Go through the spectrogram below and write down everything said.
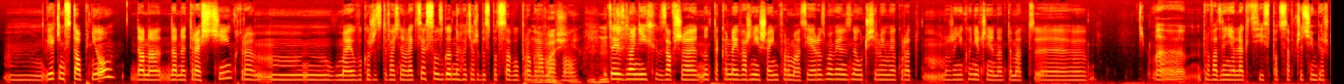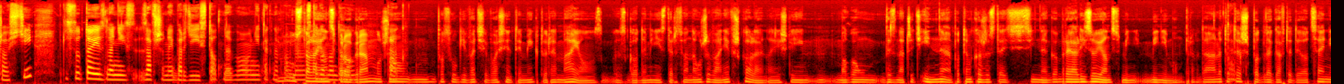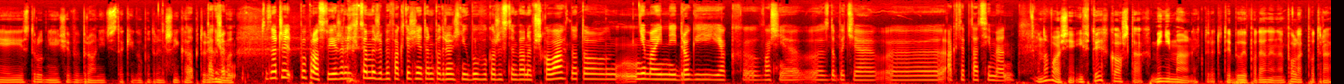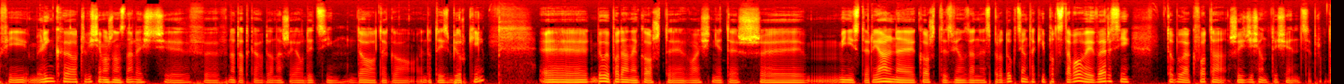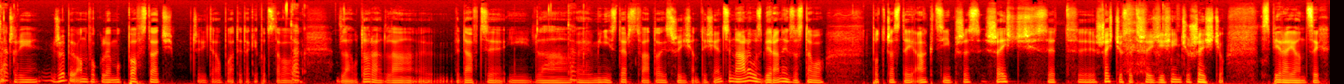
mm, w jakim stopniu dane, dane treści, które mm, mają wykorzystywać na lekcjach, są zgodne chociażby z podstawą programową. No mhm. I to jest dla nich zawsze no, taka najważniejsza informacja. Ja rozmawiając z nauczycielami akurat, może niekoniecznie na temat y, prowadzenia lekcji z podstaw przedsiębiorczości. Po prostu to jest dla nich zawsze najbardziej istotne, bo oni tak naprawdę... Ustalając będą... program, muszą tak. posługiwać się właśnie tymi, które mają zgodę ministerstwa na używanie w szkole. No, jeśli mogą wyznaczyć inne, a potem korzystać z innego, realizując minimum, prawda? Ale to tak. też podlega wtedy ocenie i jest trudniej się wybronić z takiego podręcznika, no, który także, nie ma. To znaczy, po prostu, jeżeli chcemy, żeby faktycznie ten podręcznik był wykorzystywany w szkołach, no to nie ma innej drogi, jak jak właśnie e, zdobycie e, akceptacji MEN. No właśnie, i w tych kosztach minimalnych, które tutaj były podane na Polak Potrafi, link oczywiście można znaleźć e, w, w notatkach do naszej audycji, do, tego, do tej zbiórki. Były podane koszty właśnie też ministerialne, koszty związane z produkcją takiej podstawowej wersji, to była kwota 60 tysięcy, prawda? Tak. Czyli żeby on w ogóle mógł powstać, czyli te opłaty takie podstawowe tak. dla autora, dla e, wydawcy i dla tak. E, ministerstwa to jest 60 tysięcy, no ale uzbieranych zostało podczas tej akcji przez 600, 666 wspierających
